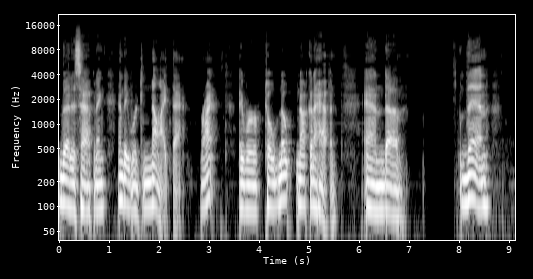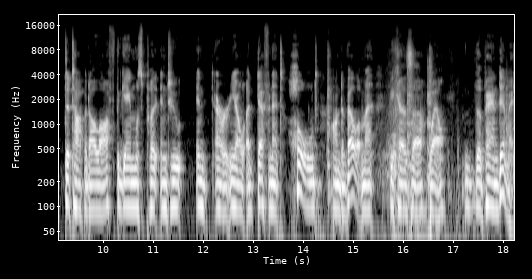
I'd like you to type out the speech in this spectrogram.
that is happening?" And they were denied that, right? They were told, "Nope, not going to happen." And uh, then, to top it all off, the game was put into in or you know a definite hold on development because, uh, well, the pandemic,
